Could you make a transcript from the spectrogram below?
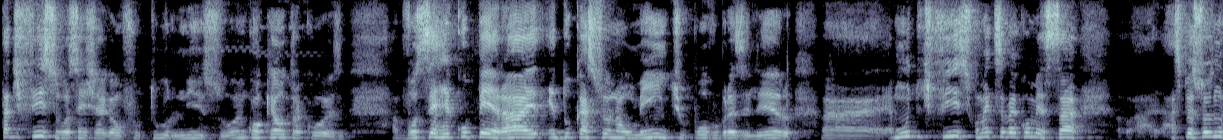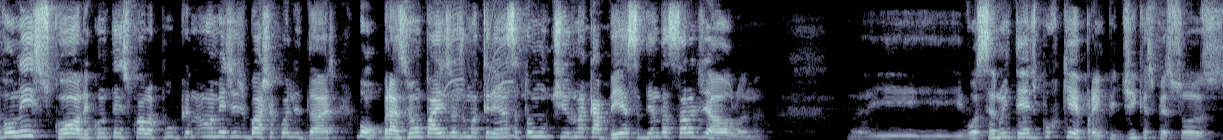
Tá difícil você enxergar um futuro nisso ou em qualquer outra coisa você recuperar educacionalmente o povo brasileiro ah, é muito difícil. Como é que você vai começar? As pessoas não vão nem à escola, e quando tem escola pública, normalmente é de baixa qualidade. Bom, o Brasil é um país onde uma criança toma um tiro na cabeça dentro da sala de aula. Né? E, e você não entende por quê, para impedir que as pessoas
